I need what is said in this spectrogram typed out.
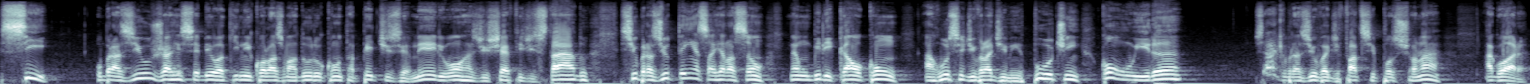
se o Brasil já recebeu aqui Nicolás Maduro com tapetes vermelhos, honras de chefe de Estado. Se o Brasil tem essa relação né, umbilical com a Rússia de Vladimir Putin, com o Irã, será que o Brasil vai de fato se posicionar? Agora,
